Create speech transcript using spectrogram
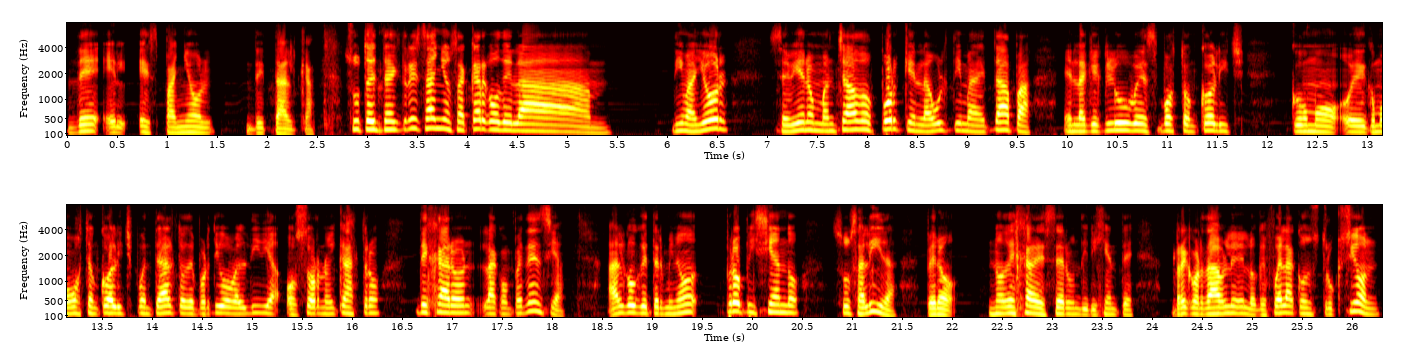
del español de Talca. Sus 33 años a cargo de la mm, Di Mayor se vieron manchados porque en la última etapa en la que clubes Boston College como, eh, como Boston College, Puente Alto, Deportivo Valdivia, Osorno y Castro dejaron la competencia, algo que terminó propiciando su salida, pero no deja de ser un dirigente recordable en lo que fue la construcción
